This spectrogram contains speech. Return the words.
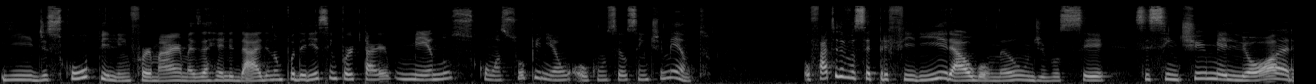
E desculpe lhe informar, mas a realidade não poderia se importar menos com a sua opinião ou com o seu sentimento. O fato de você preferir algo ou não, de você se sentir melhor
